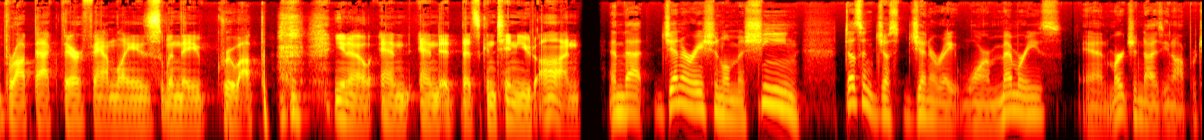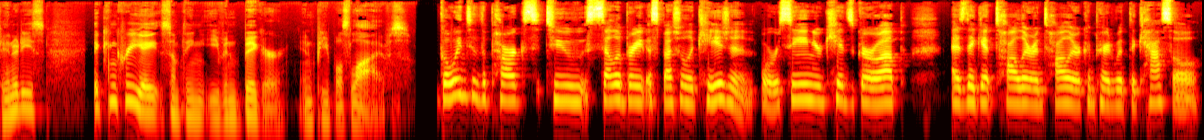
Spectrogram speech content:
brought back their families when they grew up, you know, and and it, that's continued on. And that generational machine doesn't just generate warm memories and merchandising opportunities, it can create something even bigger in people's lives. Going to the parks to celebrate a special occasion or seeing your kids grow up as they get taller and taller compared with the castle,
